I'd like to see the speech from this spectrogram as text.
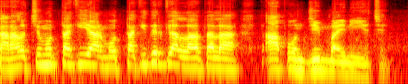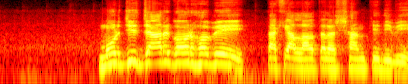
তারা হচ্ছে মোত্তাকি, আর মোত্তাকিদেরকে আল্লাহ তালা আপন জিম্মায় নিয়েছেন মসজিদ যার ঘর হবে, তাকে আল্লাহ তালা শান্তি দিবে।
